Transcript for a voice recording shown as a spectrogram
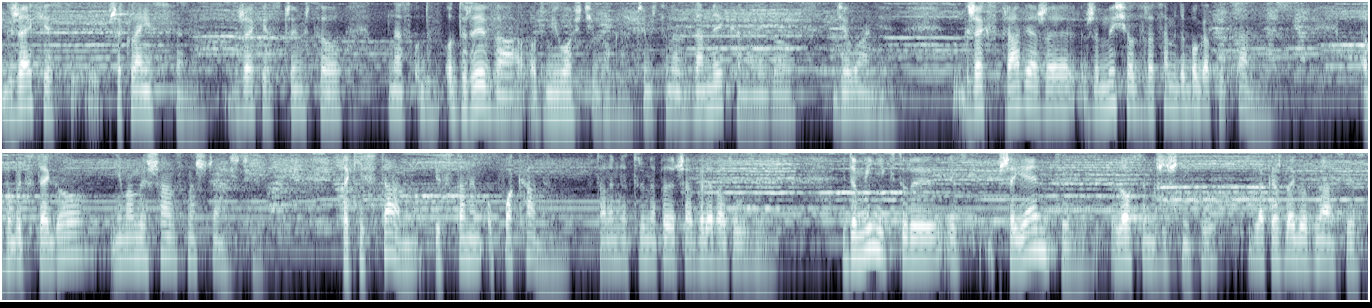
Grzech jest przekleństwem. Grzech jest czymś, co nas od, odrywa od miłości Boga, czymś, co nas zamyka na Jego działanie. Grzech sprawia, że, że my się odwracamy do Boga plecami, a wobec tego nie mamy szans na szczęście. Taki stan jest stanem opłakanym, stanem, na którym naprawdę trzeba wylewać łzy. I Dominik, który jest przejęty losem grzeszników, dla każdego z nas jest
